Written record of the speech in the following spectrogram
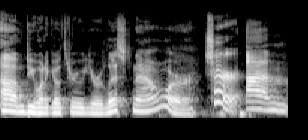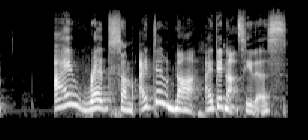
um, do you want to go through your list now or? Sure. Um, I read some. I do not. I did not see this.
